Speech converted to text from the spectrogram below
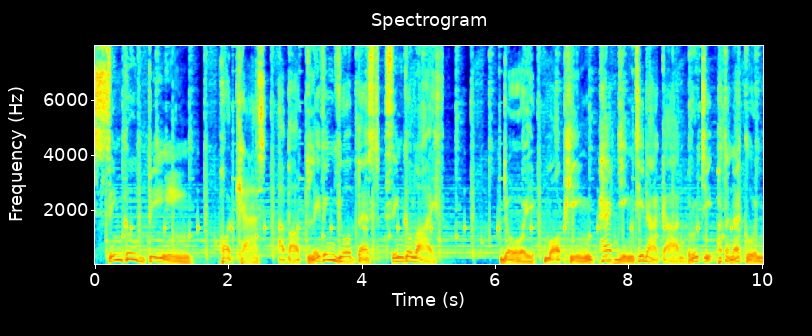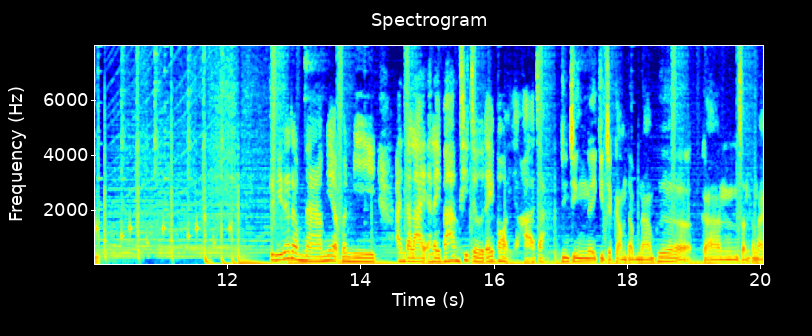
Single Being Podcast about living your best single life โดยหมอผิงแพทย์หญิงทิดาการรุจิพัฒนกุล ทีนี้ถ้าดำน้ำเนี่ยมันมีอันตรายอะไรบ้างที่เจอได้บ่อยอะคะอาจารย์ จริง ๆ ในกิจกรรมดำน้ำเพื่อการสันทนา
